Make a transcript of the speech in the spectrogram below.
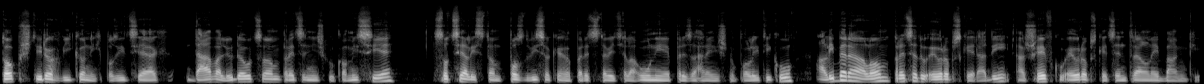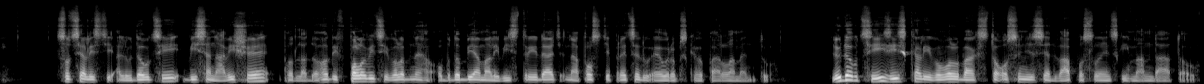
top 4 výkonných pozíciách dáva ľudovcom predsedničku komisie, socialistom post vysokého predstaviteľa Únie pre zahraničnú politiku a liberálom predsedu Európskej rady a šéfku Európskej centrálnej banky. Socialisti a ľudovci by sa navyše, podľa dohody, v polovici volebného obdobia mali vystriedať na poste predsedu Európskeho parlamentu. Ľudovci získali vo voľbách 182 poslaneckých mandátov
